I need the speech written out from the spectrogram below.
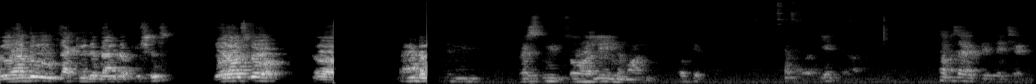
we have been interact with the bank officials they are also morning. Okay తెచ్చేయండి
